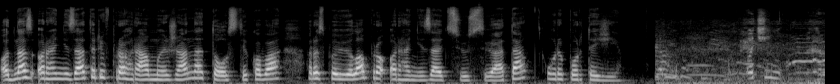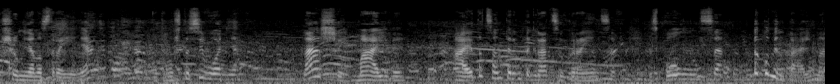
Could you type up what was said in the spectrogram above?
Одна з організаторів програми Жанна Толстікова розповіла про організацію свята у репортажі. Очень хорошее у меня настроение, потому что сегодня нашей Мальве, а это Центр интеграции украинцев, исполнился документально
